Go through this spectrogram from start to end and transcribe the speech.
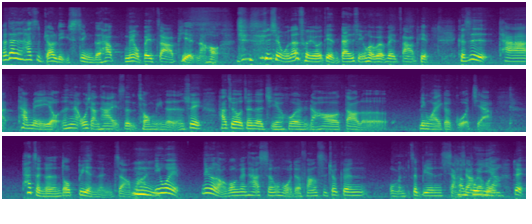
那但是他是比较理性的，他没有被诈骗。然后 其实我那时候有点担心会不会被诈骗，可是他他没有。那我想他也是很聪明的人，所以他最后真的结婚，然后到了另外一个国家，他整个人都变了，你知道吗？因为。那个老公跟他生活的方式就跟我们这边想象的不一样，对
